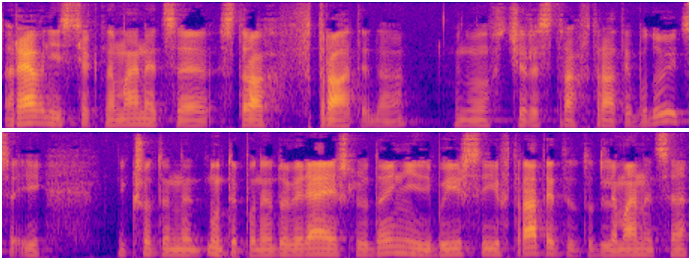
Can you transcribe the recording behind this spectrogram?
ревність, як на мене, це страх втрати. Да? Воно через страх втрати будується. І якщо ти не ну, типу, не довіряєш людині і боїшся її втратити, то для мене це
